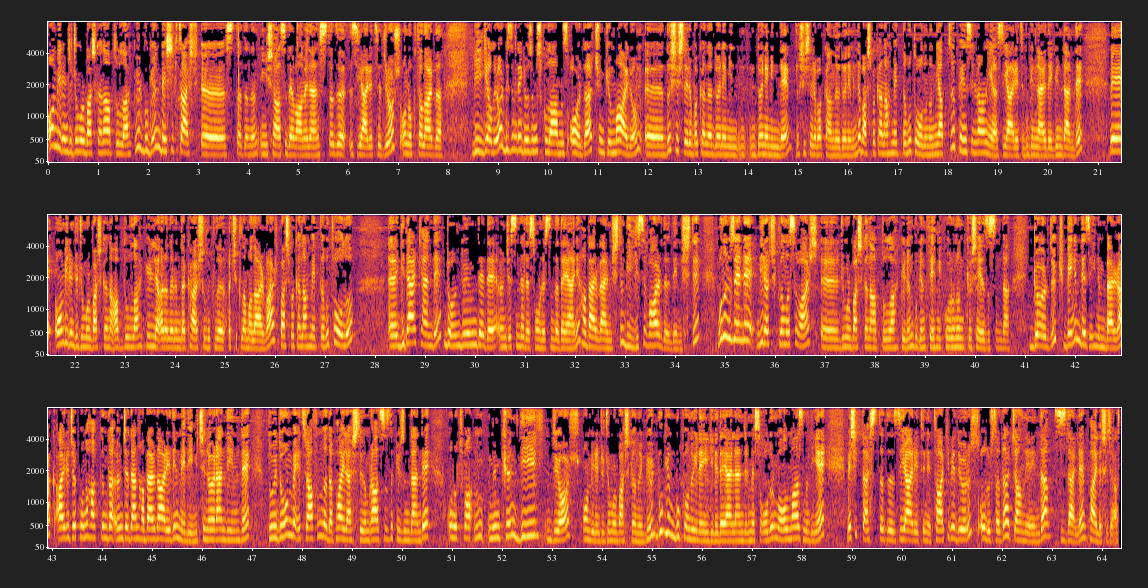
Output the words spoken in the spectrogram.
11. Cumhurbaşkanı Abdullah Gül bugün Beşiktaş e, stadının inşası devam eden stadı ziyaret ediyor. O noktalarda bilgi alıyor. Bizim de gözümüz kulağımız orada. Çünkü malum e, Dışişleri Bakanı dönemin, döneminde, Dışişleri Bakanlığı döneminde Başbakan Ahmet Davutoğlu'nun yaptığı Pensilvanya ziyareti bugünlerde gündemde. Ve 11. Cumhurbaşkanı Abdullah Gül'le aralarında karşılıklı açıklamalar var. Başbakan Ahmet Davutoğlu e, giderken de döndüğümde de öncesinde de sonrasında da yani haber vermiştim bilgisi vardı demişti. Bunun üzerine bir açıklaması var e, Cumhurbaşkanı Abdullah Gül'ün bugün Fehmi Korun'un köşe yazısında gördük. Benim de zihnim berrak ayrıca konu hakkında önceden haberdar edilmediğim için öğrendiğimde duyduğum ve etrafımla da paylaştığım rahatsızlık yüzünden de unutma mümkün değil diyor 11. Cumhurbaşkanı Gül. Bugün bu konuyla ilgili değerlendirmesi olur mu olmaz diye Beşiktaş stadı ziyaretini takip ediyoruz. Olursa da canlı yayında sizlerle paylaşacağız.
